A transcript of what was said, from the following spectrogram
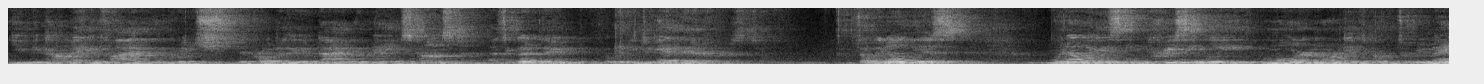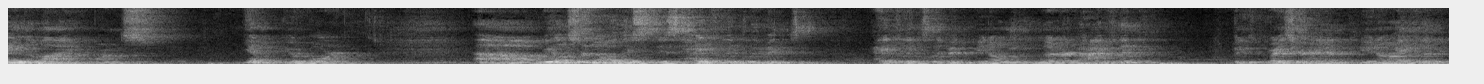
you become 85, in which the probability of dying remains constant. That's a good thing, but we need to get there first. So we know this. We know it is increasingly more and more difficult to remain alive once, you know, you're born. Uh, we also know this, this Hayflick limit, Hayflick's limit, you know Leonard Hayflick? Please raise your hand, you know Hayflick?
